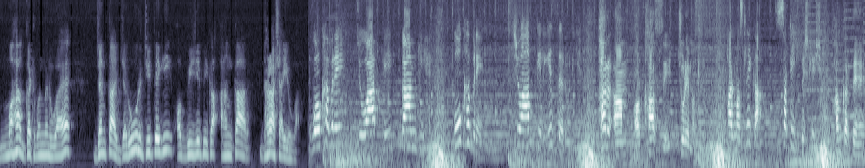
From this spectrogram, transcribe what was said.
महागठबंधन हुआ है। जनता ज़रूर जीतेगी और बीजेपी का अहंकार धराशायी होगा। वो खबरें जो आपके काम की है। वो खबरें जो आपके लिए ज़रूरी है। हर आम और खास से जुड़े मसले। हर मसले का सटीक विश्लेषण। हम करते हैं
